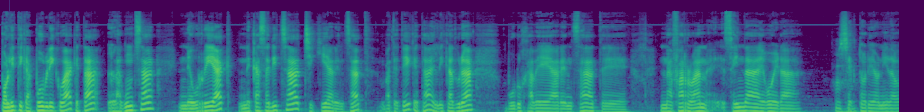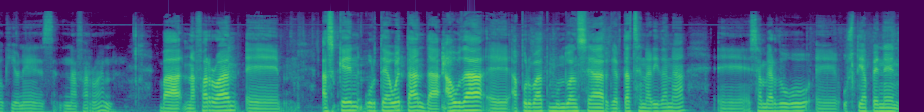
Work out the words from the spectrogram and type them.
politika publikoak eta laguntza neurriak nekazaritza txikiarentzat batetik, eta elikadura buru jabearentzat e, Nafarroan, zein da egoera sektore honi dagokionez Nafarroan? Ba, Nafarroan e, azken urte hauetan da hau da e, apur bat munduan zehar gertatzen ari dana e, esan behar dugu e, ustiapenen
